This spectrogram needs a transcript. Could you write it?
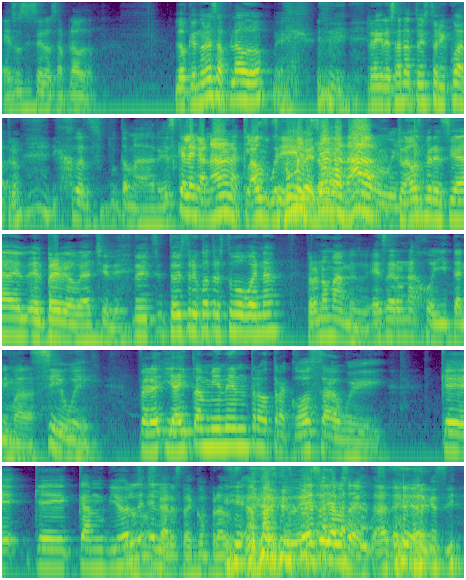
Eso sí se los aplaudo. Lo que no les aplaudo, regresando a Toy Story 4, Hijo de su puta madre. Es que le ganaron a Klaus, güey. Sí, no merecía no. ganar, güey. Klaus merecía el, el premio, güey, al Chile. Toy Story 4 estuvo buena, pero no mames, güey. Esa era una joyita animada. Sí, güey. Pero y ahí también entra otra cosa, güey. Que, que cambió Que los el. Oscar. Aparte, güey, eso ya lo sabemos. Ah, sí, claro que sí.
